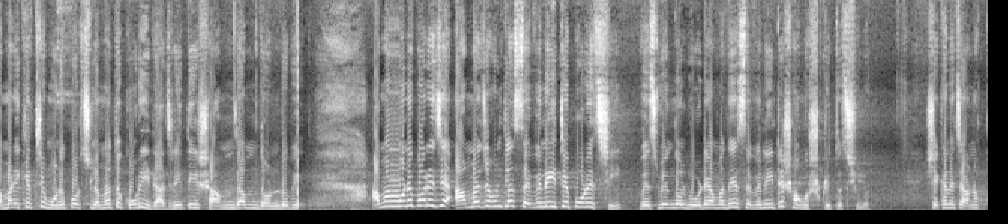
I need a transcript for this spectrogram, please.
আমার এক্ষেত্রে মনে পড়ছিল, আমরা তো করি রাজনীতির সামদাম, দণ্ডভেদ। আমার মনে পড়ে যে আমরা যখন ক্লাস সেভেন এইটে পড়েছি ওয়েস্ট বেঙ্গল বোর্ডে আমাদের সেভেন এইটে সংস্কৃত ছিল। সেখানে চাণক্য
